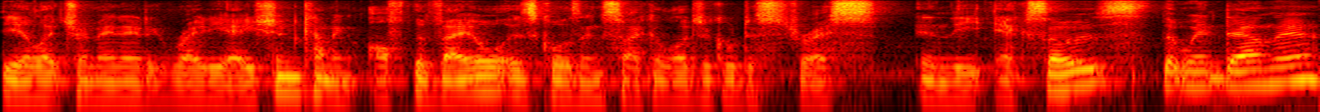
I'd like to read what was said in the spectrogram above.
the electromagnetic radiation coming off the veil is causing psychological distress in the exos that went down there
